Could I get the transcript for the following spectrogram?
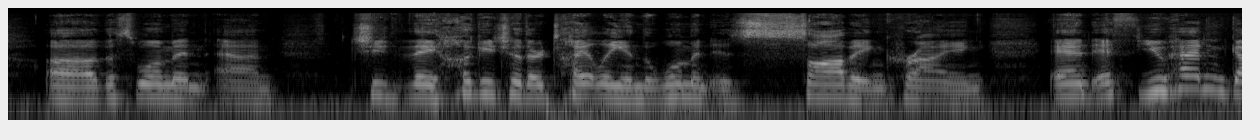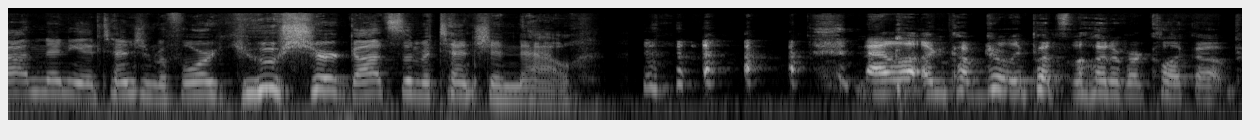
uh, this woman and she they hug each other tightly and the woman is sobbing crying and if you hadn't gotten any attention before you sure got some attention now Nyla uncomfortably puts the hood of her cloak up.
